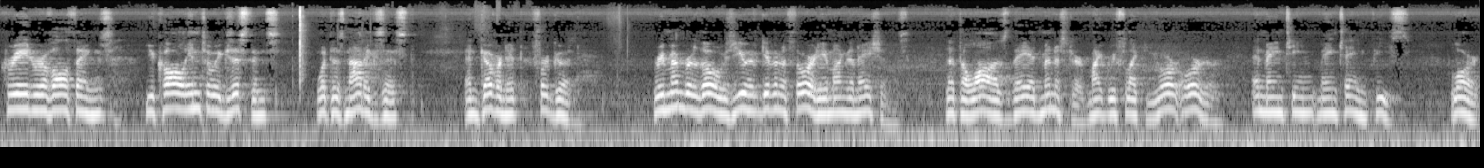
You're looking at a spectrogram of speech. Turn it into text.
Creator of all things, you call into existence what does not exist and govern it for good. Remember those you have given authority among the nations, that the laws they administer might reflect your order and maintain, maintain peace. Lord,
